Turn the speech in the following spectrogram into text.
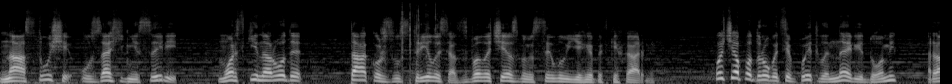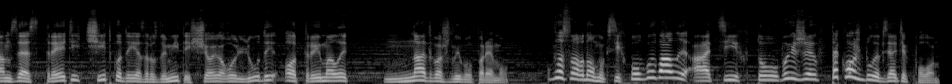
На суші у західній Сирії морські народи також зустрілися з величезною силою єгипетських армій. Хоча подробиці битви невідомі, Рамзес III чітко дає зрозуміти, що його люди отримали надважливу перемогу. В основному всіх повбивали, а ті, хто вижив, також були взяті в полон.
